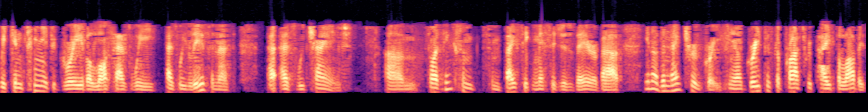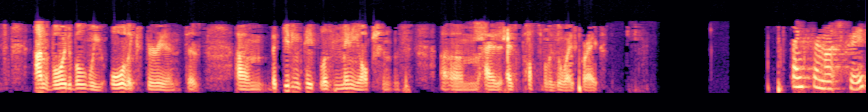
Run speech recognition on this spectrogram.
we continue to grieve a loss as we, as we live and as, as we change. Um, so I think some, some basic messages there about, you know, the nature of grief. You know, grief is the price we pay for love. It's unavoidable. We all experience it. Um, but giving people as many options um, as, as possible is always great. Thanks so much, Chris.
